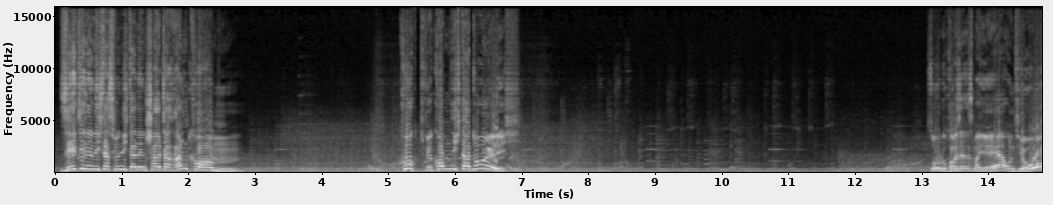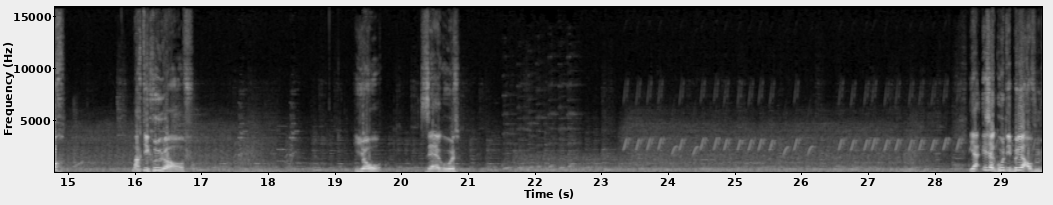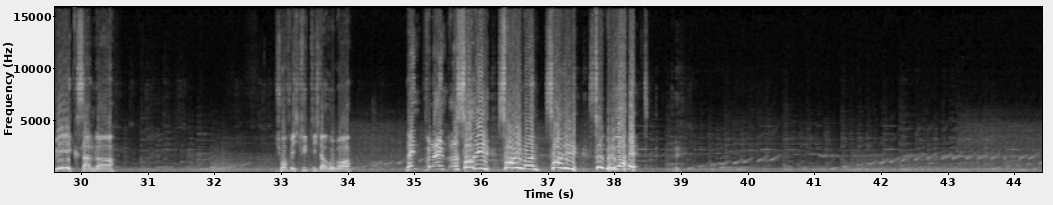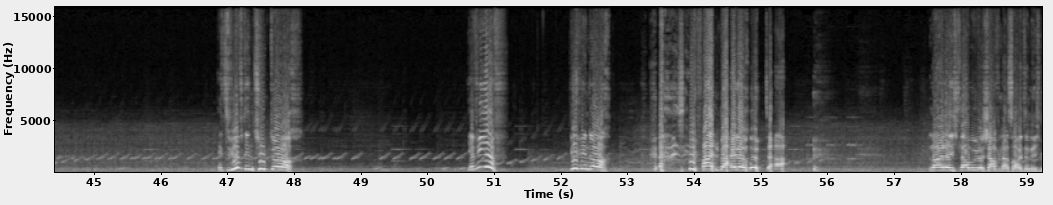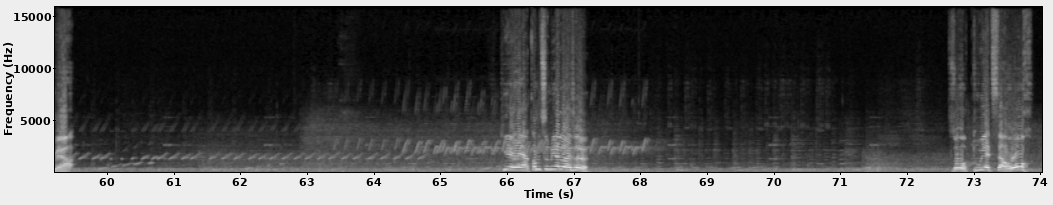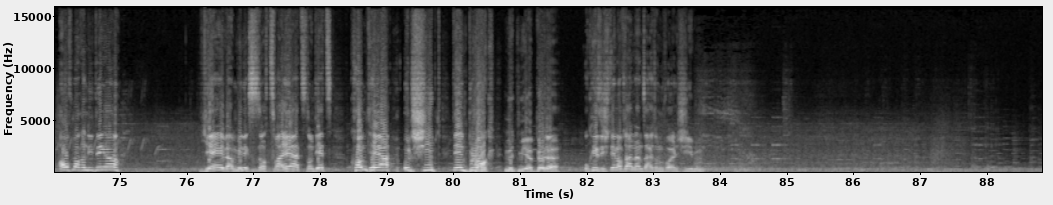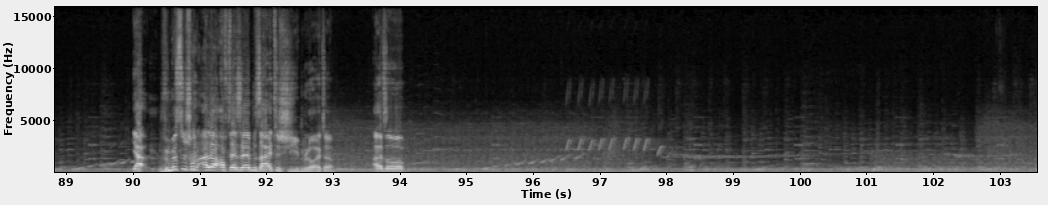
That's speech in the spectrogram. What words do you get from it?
Seht ihr denn nicht, dass wir nicht an den Schalter rankommen? Guckt, wir kommen nicht da durch. So, du kommst jetzt erstmal hierher und hier hoch. Mach die Krüge auf. Jo. Sehr gut. Ja, ist ja gut. Ich bin ja auf dem Weg, Sander. Ich hoffe, ich krieg dich darüber. Nein, nein, oh, sorry, sorry, Mann, sorry, es tut mir leid. Jetzt wirf den Typ doch. Ja, wirf. Wirf ihn doch. Sie fallen beide runter. Leute, ich glaube, wir schaffen das heute nicht mehr. Hierher, kommt zu mir, Leute. So, du jetzt da hoch. Aufmachen die Dinger. Yay, yeah, wir haben wenigstens noch zwei Herzen. Und jetzt kommt her und schiebt den Block mit mir, bitte. Okay, sie stehen auf der anderen Seite und wollen schieben. Ja, wir müssen schon alle auf derselben Seite schieben, Leute. Also...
